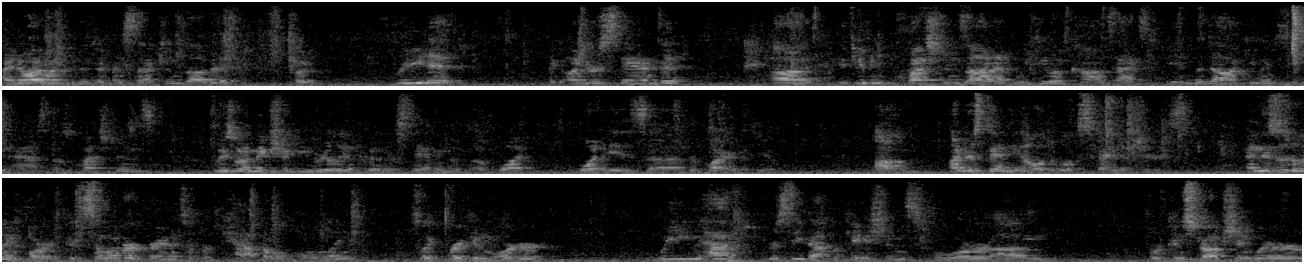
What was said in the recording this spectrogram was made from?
I know I went through the different sections of it, but read it, like understand it. Uh, if you have any questions on it, we do have contacts in the documents. you can ask those questions. We just want to make sure you really have a good understanding of, of what, what is uh, required of you. Um, understand the eligible expenditures. And this is really important because some of our grants are for capital only, so like brick and mortar. We have received applications for um, for construction where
